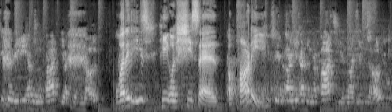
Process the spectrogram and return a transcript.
She said, you having a party? I said, No. what did he, he or she said? A party. She said, Are you having a party? And I said, No.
